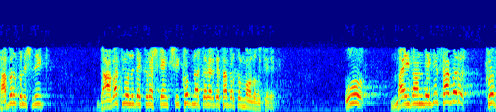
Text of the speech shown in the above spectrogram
Sabr qilishlik da'vat yo'lida kurashgan kishi ko'p narsalarga sabr qilmoqligi kerak. U maydondagi sabr ko'p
